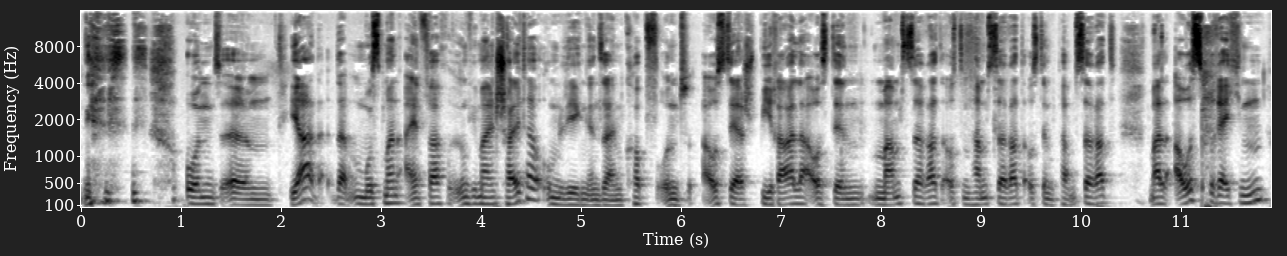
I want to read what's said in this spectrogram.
und ähm, ja, da, da muss man einfach irgendwie mal einen Schalter umlegen in seinem Kopf und aus der Spirale, aus dem Mamsterrad, aus dem Hamsterrad, aus dem Pamsterrad mal ausbrechen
